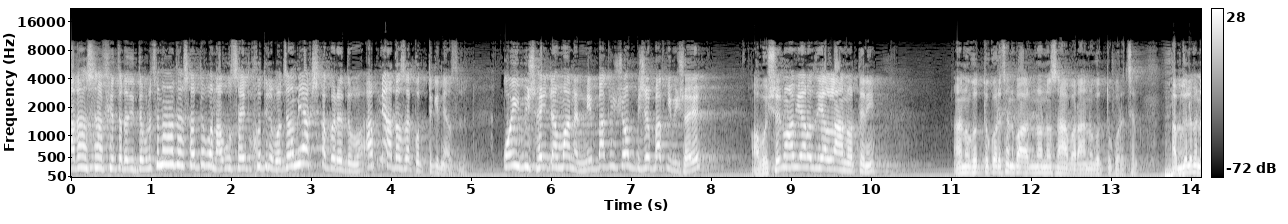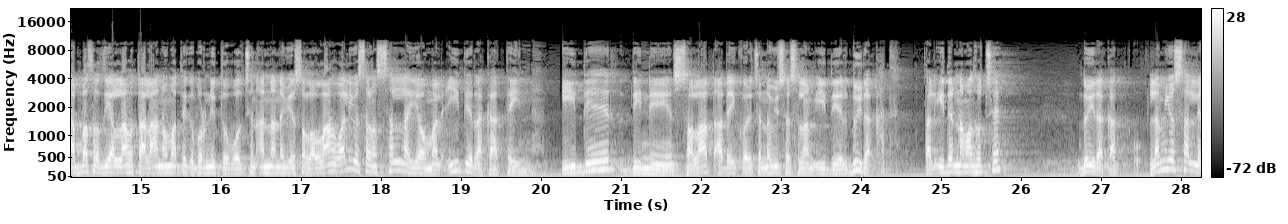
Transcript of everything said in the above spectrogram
আধা শাহ ফেতরা দিতে বলেছেন আধা শাহ দেবো না। আবু সাইদ খুদির বলছেন, আমি একশা করে দেবো। আপনি আধা শাহ করতে কিনে আসলেন? ওই বিষয়টা মানেননি। বাকি সব বিষয়, বাকি বিষয়ে অবশ্যই রাজি আল্লাহ তিনি আনুগত্য করেছেন বা অন্যান্য সাহাবার আনুগত্য করেছেন। আব্দুল বিন আব্বাস রাজি আল্লাহ তালানহমা থেকে বর্ণিত বলছেন, আন্না নবী সাল্লাহ আলী আসালাম সাল্লাহ ইয়ামাল ঈদের রাকাতেইন। ঈদের দিনে সলাত আদায় করেছেন নবী সাল্লাম ঈদের দুই রাকাত। তাহলে ঈদের নামাজ হচ্ছে দুই রাকাত। লামিয়াল্লে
